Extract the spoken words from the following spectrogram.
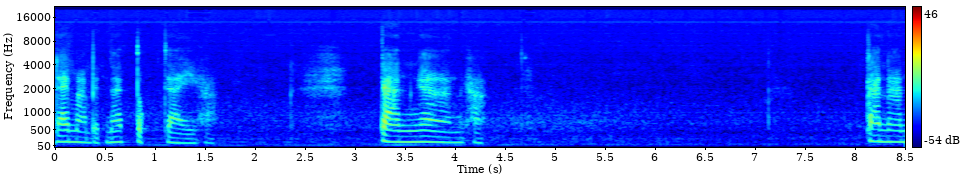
ได้มาแบบน่าตกใจค่ะ การงานค่ะ การงาน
